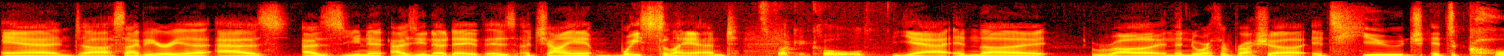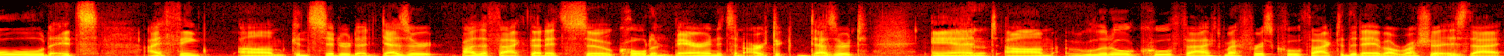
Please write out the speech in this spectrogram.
And uh, Siberia, as as you know, as you know, Dave, is a giant wasteland. It's fucking cold. Yeah, in the uh, in the north of Russia, it's huge. It's cold. It's I think um, considered a desert by the fact that it's so cold and barren. It's an Arctic desert. And Yeah. um, little cool fact, my first cool fact of the day about Russia is that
